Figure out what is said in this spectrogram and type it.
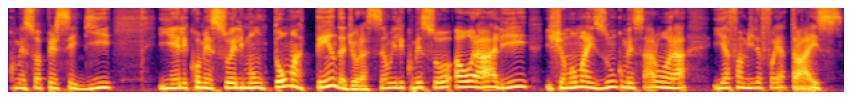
começou a perseguir e ele começou, ele montou uma tenda de oração e ele começou a orar ali e chamou mais um, começaram a orar e a família foi atrás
